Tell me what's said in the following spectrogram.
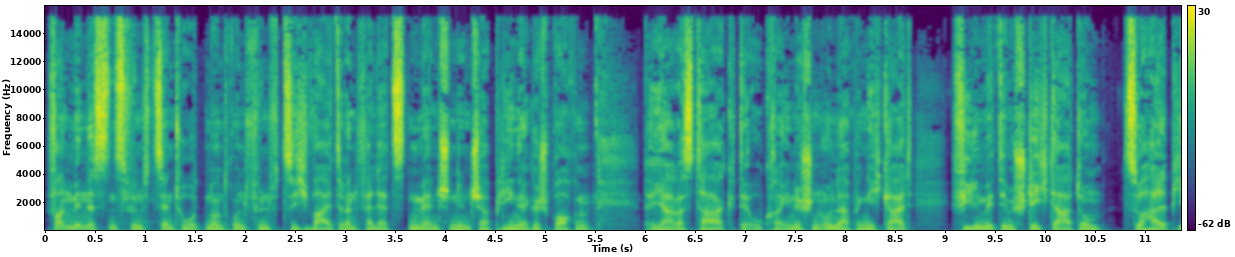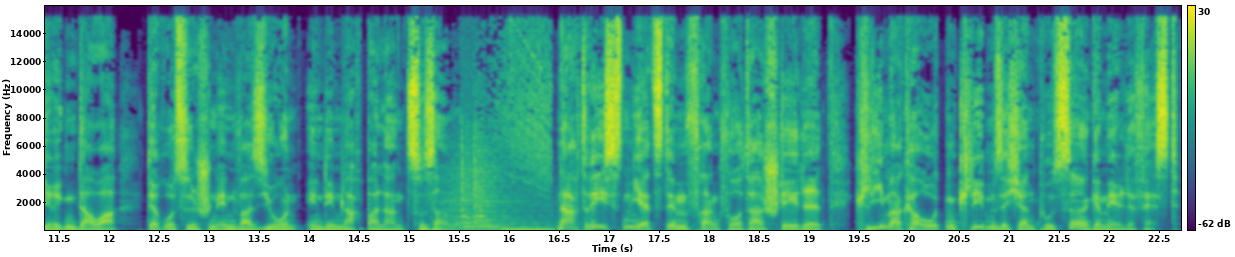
von mindestens 15 Toten und rund 50 weiteren verletzten Menschen in Chapline gesprochen. Der Jahrestag der ukrainischen Unabhängigkeit fiel mit dem Stichdatum zur halbjährigen Dauer der russischen Invasion in dem Nachbarland zusammen. Nach Dresden jetzt im Frankfurter Städel. Klimakaoten kleben sich an Poussin-Gemälde fest.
